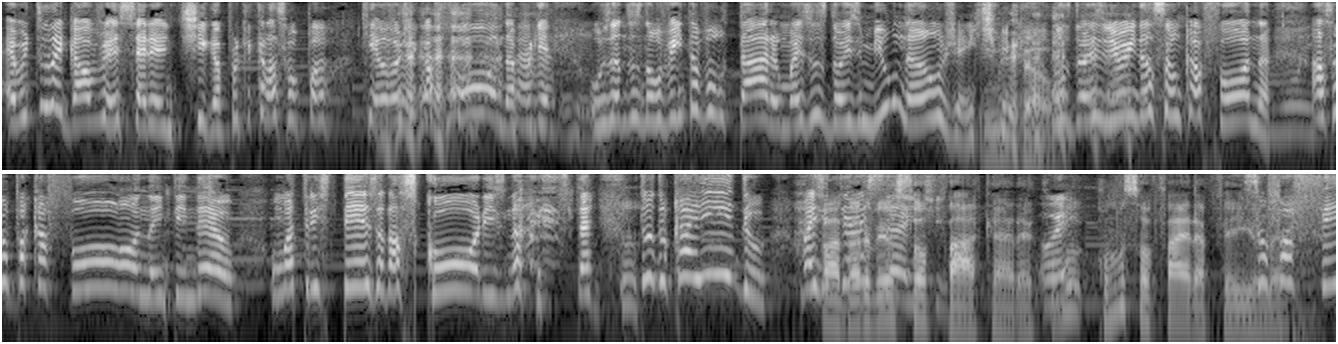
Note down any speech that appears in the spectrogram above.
é muito legal ver série antiga, porque aquelas roupas que hoje é cafona. porque os anos 90 voltaram, mas os 2000 não, gente. Então. Os 2000 ainda são cafona. As roupas cafona, entendeu? Uma tristeza das cores, na tudo caído. Mas Eu adoro ver o interessante. sofá, cara. Como, Oi? como o sofá era feio, Sofá né? feio,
